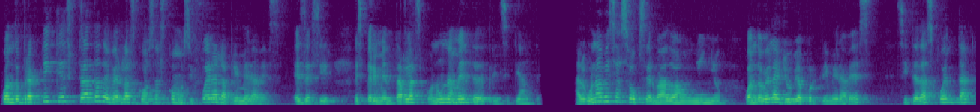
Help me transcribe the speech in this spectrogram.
Cuando practiques, trata de ver las cosas como si fuera la primera vez es decir, experimentarlas con una mente de principiante. ¿Alguna vez has observado a un niño cuando ve la lluvia por primera vez? Si te das cuenta,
